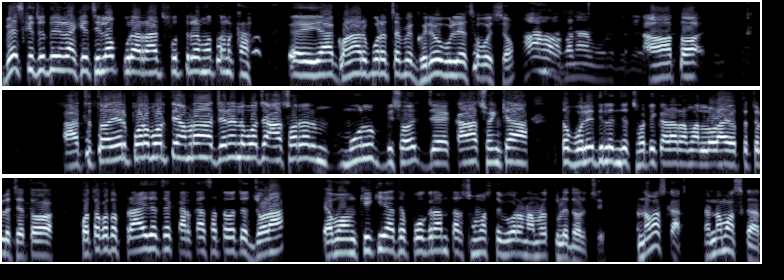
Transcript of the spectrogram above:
বেশ কিছুদিন রাখিয়েছিল পুরা রাজপুত্রের মতন ইয়া ঘোড়ার উপরে চেপে ঘুরেও বুলিয়েছে অবশ্য। হ্যাঁ হ্যাঁ তো আচ্ছা তো এর পরবর্তী আমরা জেনে নেব যে আসরের মূল বিষয় যে কাড়া সংখ্যা তো বলে দিলেন যে ছটি কাড়ার আমার লড়াই হতে চলেছে। তো কত কত প্রাইজ আছে কার কার সাথে হচ্ছে জোড়া এবং কি কি আছে প্রোগ্রাম তার সমস্ত বিবরণ আমরা তুলে ধরছি। নমস্কার। নমস্কার।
